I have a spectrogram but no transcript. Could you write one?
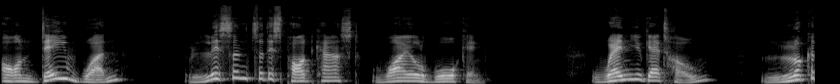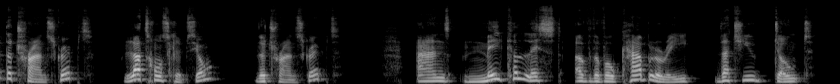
on day one, listen to this podcast while walking. When you get home, look at the transcript la transcription, the transcript, and make a list of the vocabulary that you don't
